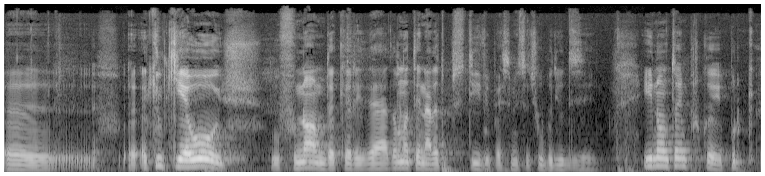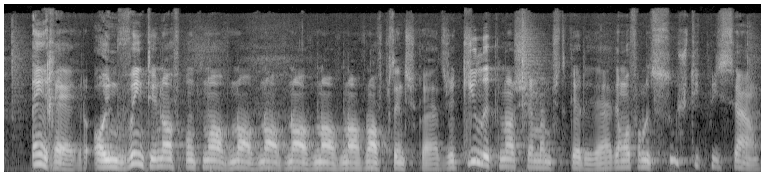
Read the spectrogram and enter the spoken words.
Uh, aquilo que é hoje o fenómeno da caridade, ele não tem nada de positivo, peço imensa desculpa de o dizer. E não tem porquê. Porque em regra, ou em 99,99999% dos casos, aquilo a que nós chamamos de caridade é uma forma de substituição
